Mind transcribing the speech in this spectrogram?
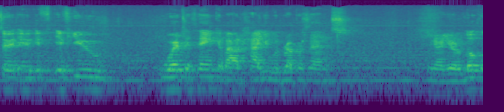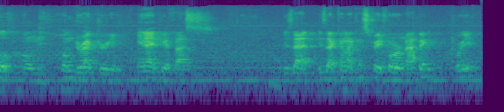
So if, if you were to think about how you would represent, you know, your local home home directory in IPFS, is that is that kind of like a straightforward mapping for you?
